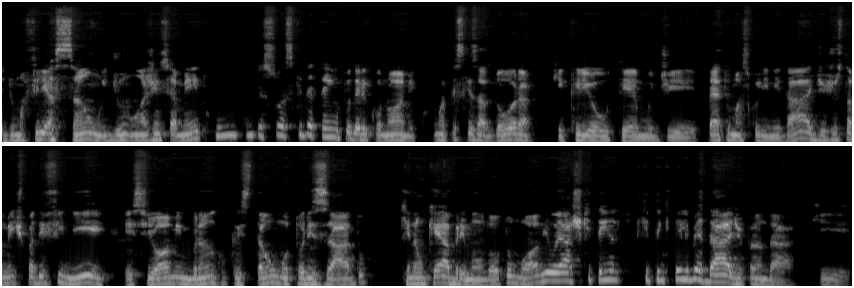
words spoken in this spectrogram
de uma filiação e de um agenciamento com, com, pessoas que detêm o poder econômico. Uma pesquisadora que criou o termo de petromasculinidade justamente para definir esse homem branco cristão motorizado que não quer abrir mão do automóvel, eu acho que tem que, tem que ter liberdade para andar, que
